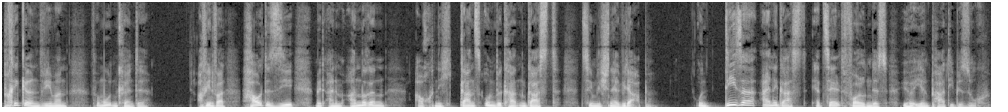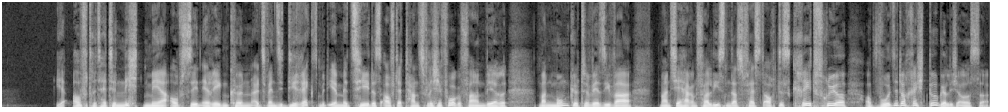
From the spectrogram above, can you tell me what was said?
prickelnd, wie man vermuten könnte. Auf jeden Fall haute sie mit einem anderen, auch nicht ganz unbekannten Gast ziemlich schnell wieder ab. Und dieser eine Gast erzählt Folgendes über ihren Partybesuch. Ihr Auftritt hätte nicht mehr Aufsehen erregen können, als wenn sie direkt mit ihrem Mercedes auf der Tanzfläche vorgefahren wäre. Man munkelte, wer sie war. Manche Herren verließen das Fest auch diskret früher, obwohl sie doch recht bürgerlich aussah.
